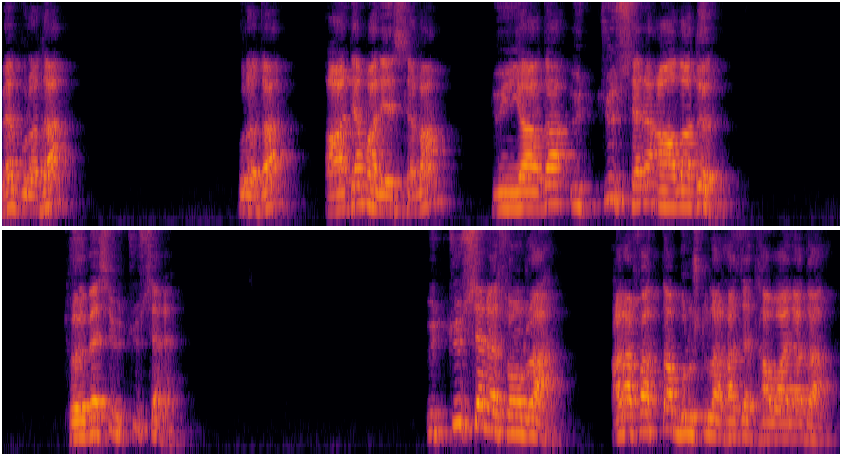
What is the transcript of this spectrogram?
Ve burada burada Adem Aleyhisselam dünyada 300 sene ağladı. Tövbesi 300 sene. 300 sene sonra Arafat'ta buluştular Hazreti Havva'yla da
